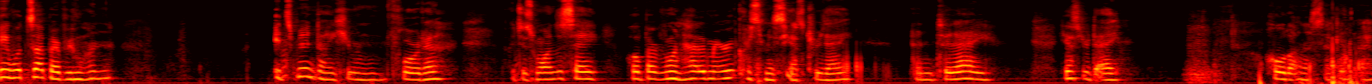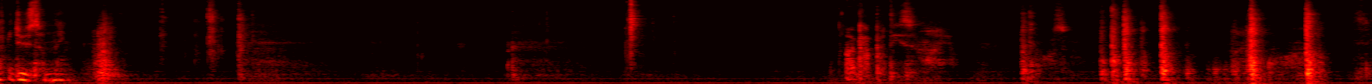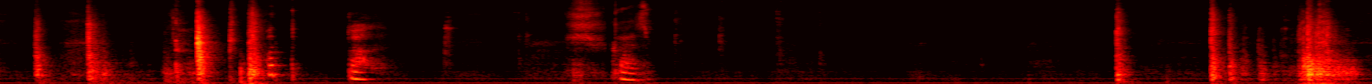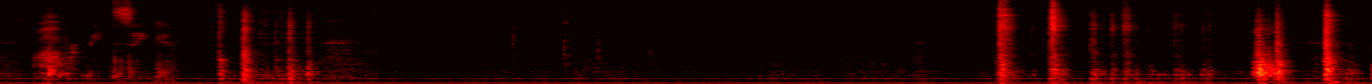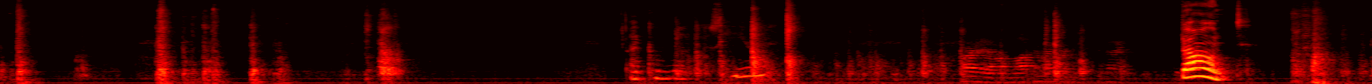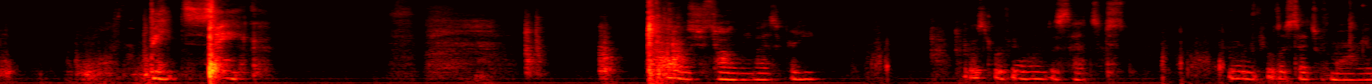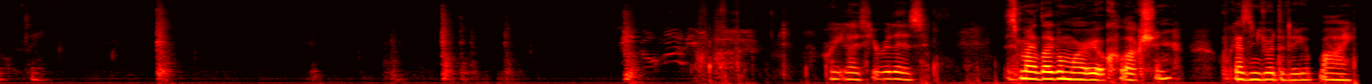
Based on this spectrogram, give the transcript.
Hey, what's up, everyone? It's midnight here in Florida. I just wanted to say, hope everyone had a Merry Christmas yesterday. And today, yesterday, hold on a second, I have to do something. I gotta put these in my awesome. What the? Shh, guys. Oh, for Pete's sake. I come back here. Alright, I'm unlocking my room. Good night. Don't! For Pete's sake. I was just talking to you guys pretty. I was to reveal one of the sets. Just I'm gonna reveal the sets with Mario quickly. Alright guys, here it is. This is my Lego Mario collection. Hope you guys enjoyed the video. Bye.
